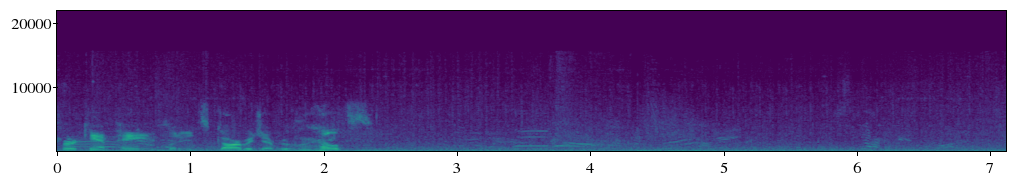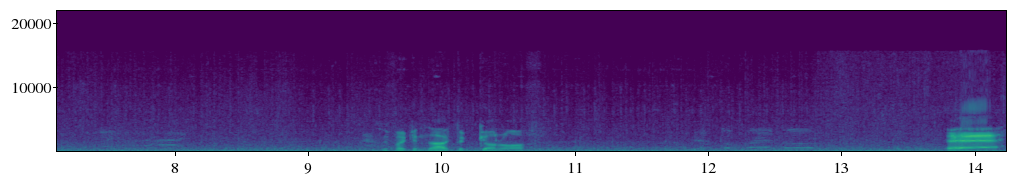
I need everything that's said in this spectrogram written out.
for a campaign, but it's garbage everywhere else. See if I can knock the gun off. Ah.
